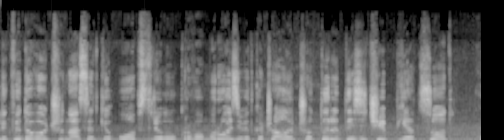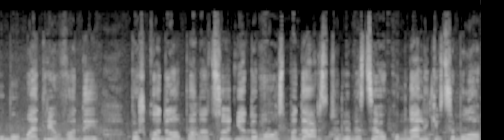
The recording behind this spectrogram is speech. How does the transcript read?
Ліквідовуючи наслідки обстрілу, у Кривому Розі відкачали 4500 кубометрів води. Пошкодило понад сотню домогосподарств. Для місцевих комунальників це було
